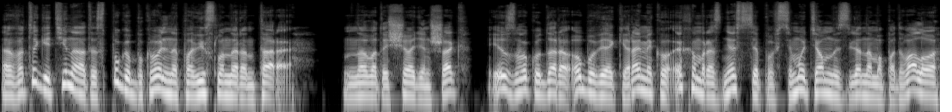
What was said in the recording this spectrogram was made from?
а в итоге Тина от испуга буквально повисла на Рентара. Но вот еще один шаг, и звук удара обуви о керамику эхом разнесся по всему темно зеленому подвалу,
